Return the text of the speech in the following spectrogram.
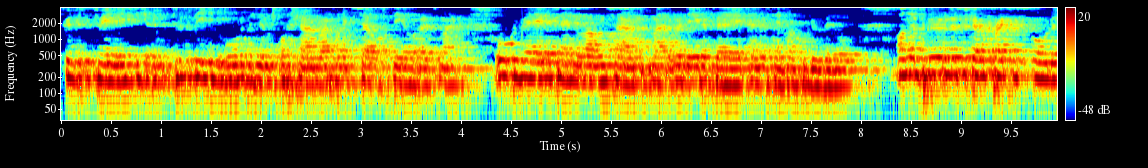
Kunsten 92, een vertegenwoordigend orgaan waarvan ik zelf deel uitmaak. Ook wij zijn langzaam, maar we leren bij en we zijn van goede wil. Anne Breur's Fair Practice Code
